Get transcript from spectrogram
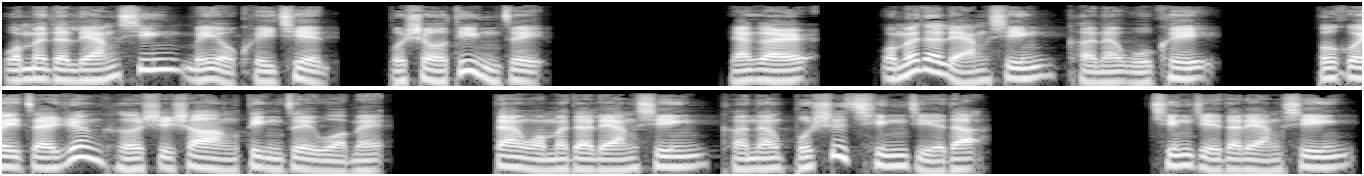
我们的良心没有亏欠，不受定罪。然而，我们的良心可能无亏，不会在任何事上定罪我们，但我们的良心可能不是清洁的。清洁的良心，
